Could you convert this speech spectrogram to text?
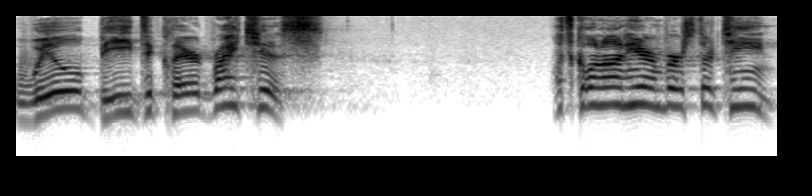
will be declared righteous. What's going on here in verse 13?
